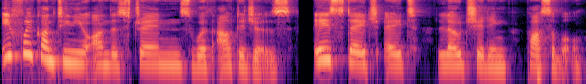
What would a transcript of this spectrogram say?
if we continue on this trends with outages? Is stage 8 load shedding possible?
